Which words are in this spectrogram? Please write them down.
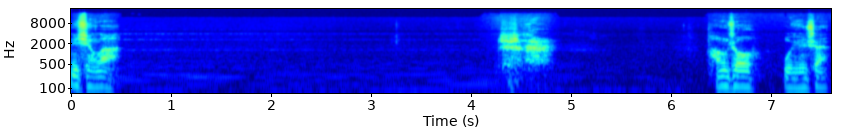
你醒了？这是哪儿？杭州五云山。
